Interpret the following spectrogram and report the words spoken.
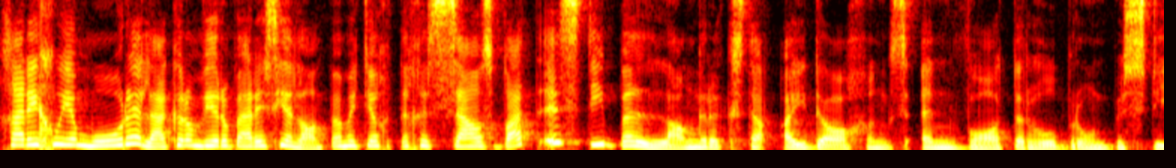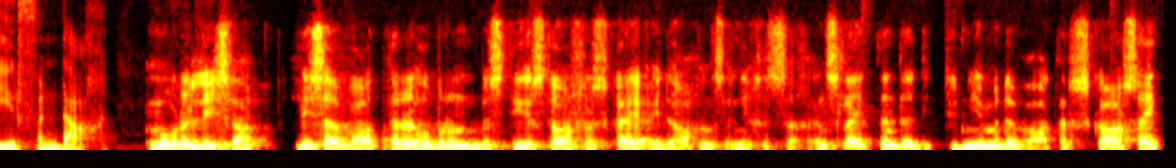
Gary, goeiemôre. Lekker om weer op RC Landbou met jou te gesels. Wat is die belangrikste uitdagings in waterhulpbronbestuur vandag? Môre Lisa. Lisa waterhulpbron bestuur staar verskeie uitdagings in die gesig, insluitende die toenemende waterskaarsheid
